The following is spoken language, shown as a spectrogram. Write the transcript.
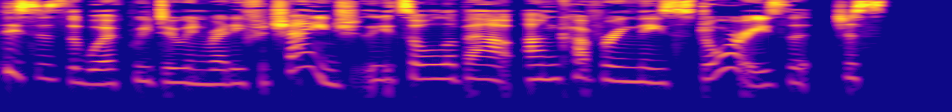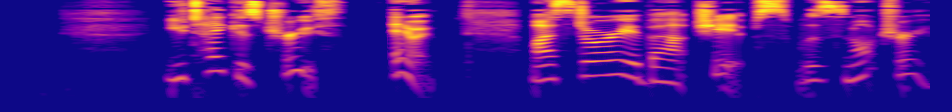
this is the work we do in Ready for Change. It's all about uncovering these stories that just you take as truth. Anyway, my story about chips was not true.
